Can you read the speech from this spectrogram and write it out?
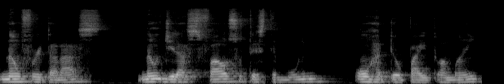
não furtarás, não dirás falso testemunho, honra teu pai e tua mãe.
